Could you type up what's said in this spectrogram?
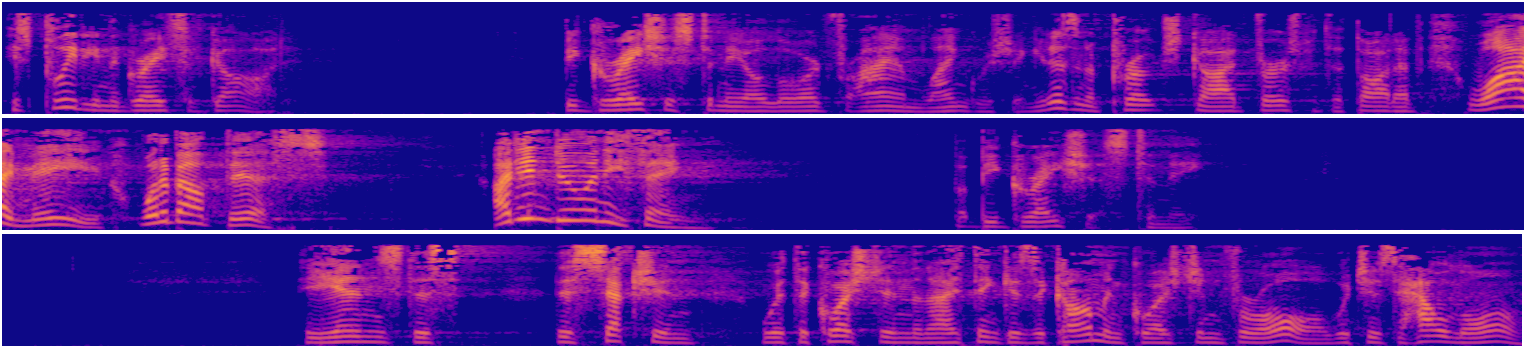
He's pleading the grace of God. Be gracious to me, O Lord, for I am languishing. He doesn't approach God first with the thought of, why me? What about this? I didn't do anything. But be gracious to me. He ends this, this section with the question that I think is a common question for all, which is how long?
